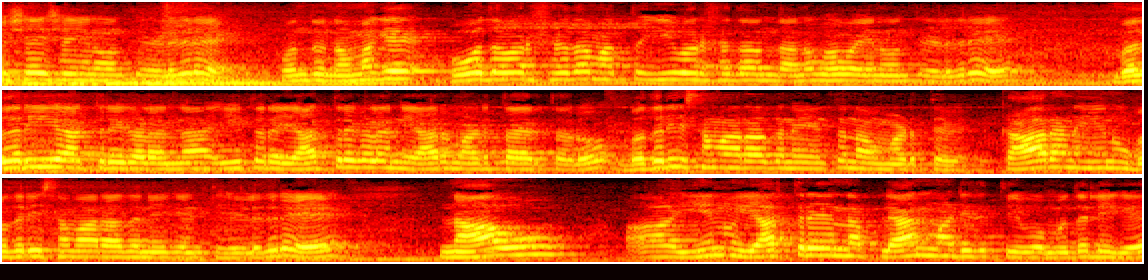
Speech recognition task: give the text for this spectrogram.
ವಿಶೇಷ ಏನು ಅಂತ ಹೇಳಿದರೆ, ಒಂದು ನಮಗೆ ಹೋದ ವರ್ಷದ ಮತ್ತು ಈ ವರ್ಷದ ಒಂದು ಅನುಭವ ಏನು ಅಂತ ಹೇಳಿದರೆ, ಬದರಿ ಯಾತ್ರೆಗಳನ್ನು, ಈ ಥರ ಯಾತ್ರೆಗಳನ್ನು ಯಾರು ಮಾಡ್ತಾ ಇರ್ತಾರೋ, ಬದರಿ ಸಮಾರಾಧನೆ ಅಂತ ನಾವು ಮಾಡ್ತೇವೆ. ಕಾರಣ ಏನು ಬದರಿ ಸಮಾರಾಧನೆಗೆ ಅಂತ ಹೇಳಿದರೆ, ನಾವು ಏನು ಯಾತ್ರೆಯನ್ನು ಪ್ಲ್ಯಾನ್ ಮಾಡಿರ್ತೀವೋ ಮೊದಲಿಗೆ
